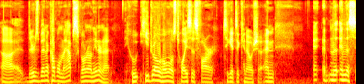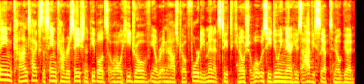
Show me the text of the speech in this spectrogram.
Uh, there's been a couple maps going around the internet. Who he drove almost twice as far to get to Kenosha, and in the, in the same context, the same conversation, the people had said, "Well, he drove. You know, Rittenhouse drove 40 minutes to get to Kenosha. What was he doing there? He was obviously up to no good."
